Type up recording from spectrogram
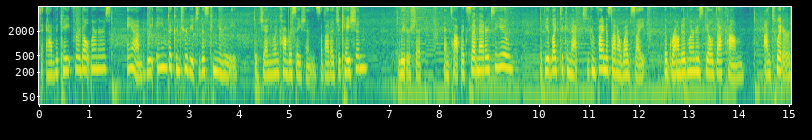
to advocate for adult learners, and we aim to contribute to this community with genuine conversations about education, leadership, and topics that matter to you. If you'd like to connect, you can find us on our website, thegroundedlearnersguild.com, on Twitter,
